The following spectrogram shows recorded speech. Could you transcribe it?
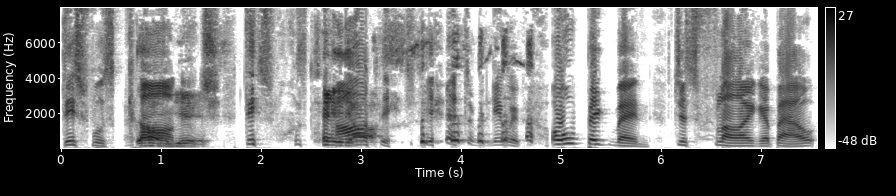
this was carnage. Oh, yes. This was carnage. yeah, to begin with, all big men just flying about.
